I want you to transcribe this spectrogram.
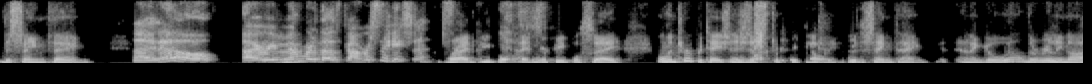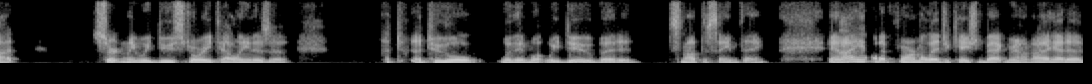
the same thing? I know. I remember those conversations. Right. People, I hear people say, well, interpretation is just storytelling. They're the same thing. And I go, well, they're really not. Certainly, we do storytelling as a, a, a tool within what we do, but it, it's not the same thing. And I had a formal education background. I had a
